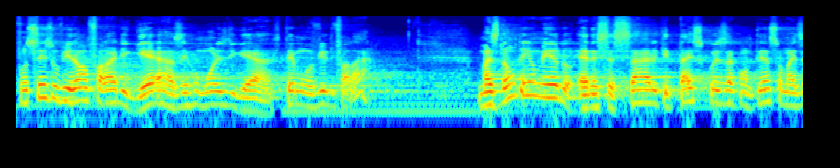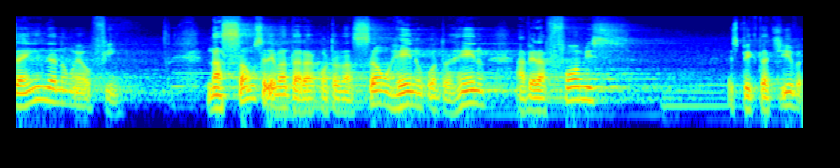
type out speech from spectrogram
Vocês ouvirão falar de guerras e rumores de guerras. Temos ouvido falar? Mas não tenham medo, é necessário que tais coisas aconteçam, mas ainda não é o fim. Nação se levantará contra nação, reino contra reino, haverá fomes, expectativa.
